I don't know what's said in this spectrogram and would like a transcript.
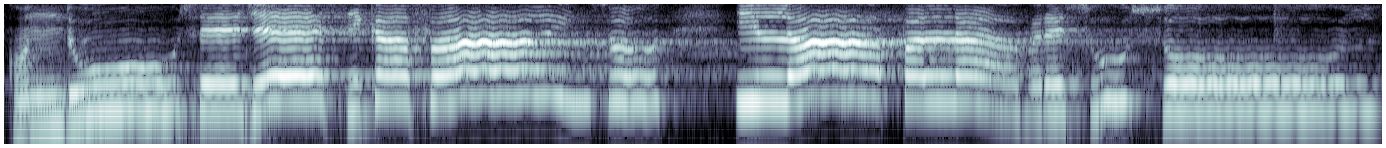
conduce Jessica Feinsod y la palabra es su sol.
